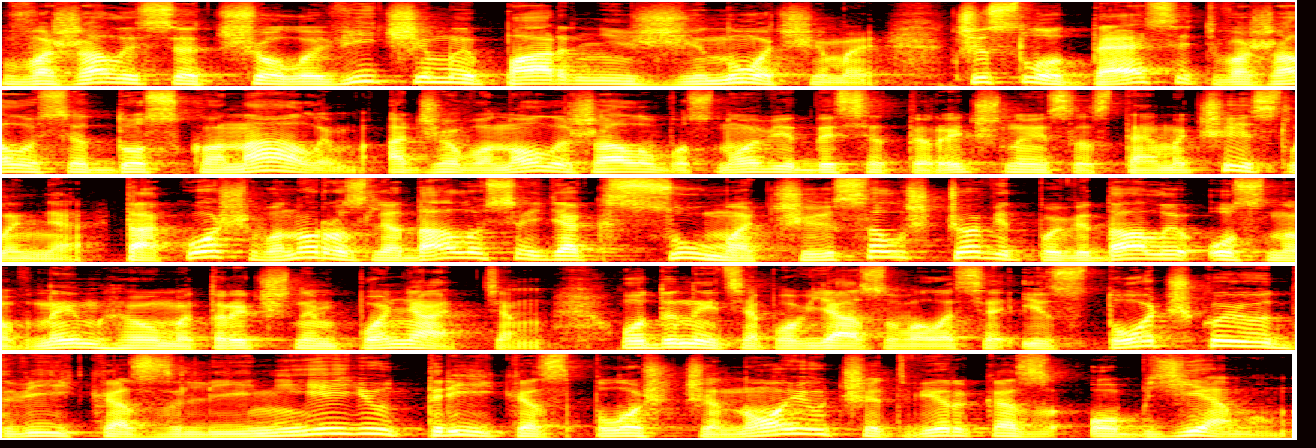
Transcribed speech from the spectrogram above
вважалися чоловічими, парні жіночими. Число 10 вважалося досконалим, адже воно лежало в основі десятиричної системи числення. Також воно розглядалося як сума чисел, що відповідали основним геометричним поняттям. Одиниця пов'язувалася із точкою, двійка з лінією, трійка з площиною, четвірка з об'ємом.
